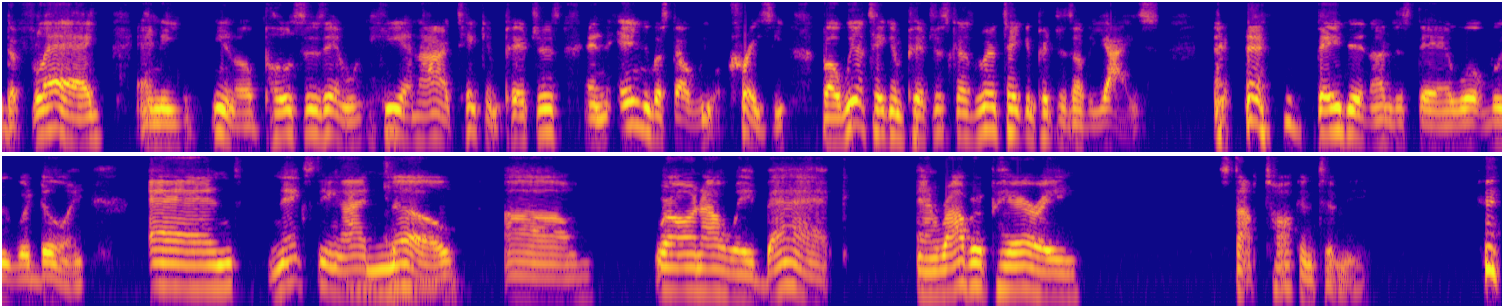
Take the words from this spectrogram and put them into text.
the flag and he, you know, posts it. He and I are taking pictures. And any of us thought we were crazy, but we are taking pictures because we are taking pictures of the ice. they didn't understand what we were doing. And next thing I know, um, we're on our way back, and Robert Peary stopped talking to me. I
